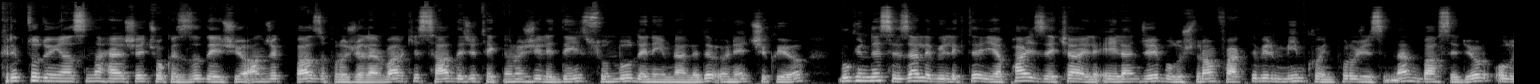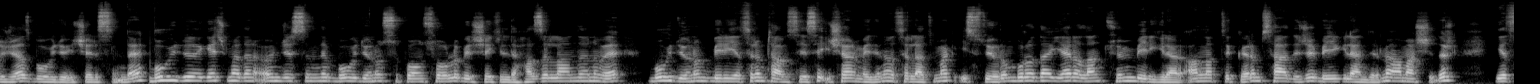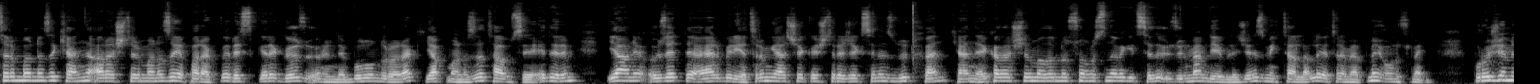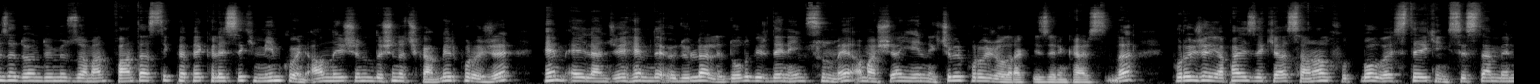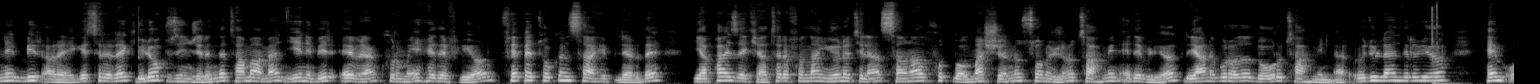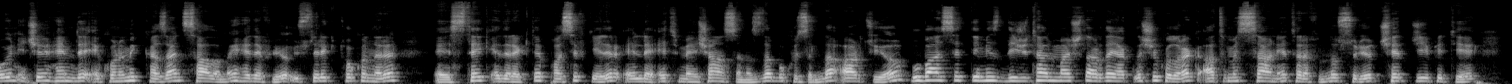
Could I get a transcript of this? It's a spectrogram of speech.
Kripto dünyasında her şey çok hızlı değişiyor ancak bazı projeler var ki sadece teknolojiyle değil sunduğu deneyimlerle de öne çıkıyor. Bugün de sizlerle birlikte yapay zeka ile eğlenceyi buluşturan farklı bir meme coin projesinden bahsediyor olacağız bu video içerisinde. Bu videoya geçmeden öncesinde bu videonun sponsorlu bir şekilde hazırlandığını ve bu videonun bir yatırım tavsiyesi içermediğini hatırlatmak istiyorum. Burada yer alan tüm bilgiler anlattıklarım sadece bilgilendirme amaçlıdır. Yatırımlarınızı kendi araştırmanızı yaparak ve risklere göz önünde bulundurarak yapmanızı tavsiye ederim. Yani özetle eğer bir yatırım gerçekleştirecekseniz lütfen kendi ek araştırmalarının sonrasında ve gitse de üzülmem diyebileceğiniz miktarlarla yatırım yapmayı unutmayın. Projemize döndüğümüz zaman Fantastic Pepe klasik meme coin anlayışının dışına çıkan bir proje hem eğlence hem de ödüllerle dolu bir deneyim sunmaya amaçlayan yenilikçi bir proje olarak bizlerin karşısında. Proje yapay zeka, sanal futbol ve staking sistemlerini bir araya getirerek blok zincirinde tamamen yeni bir evren kurmayı hedefliyor. FEPE token sahipleri de yapay zeka tarafından yönetilen sanal futbol maçlarının sonucunu tahmin edebiliyor. Yani burada doğru tahminler ödüllendiriliyor. Hem oyun içi hem de ekonomik kazanç sağlamayı hedefliyor. Üstelik tokenları e, stake ederek de pasif gelir elde etme şansınız da bu kısımda artıyor. Bu bahsettiğimiz dijital maçlarda yaklaşık olarak 60 saniye tarafında sürüyor. ChatGPT,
